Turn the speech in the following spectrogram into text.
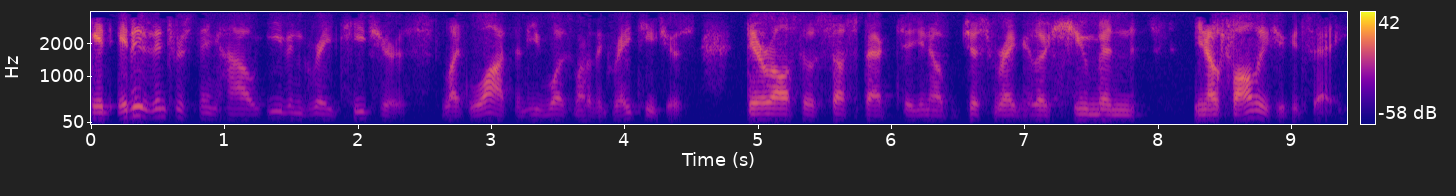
it, it is interesting how even great teachers like Watts, and he was one of the great teachers, they're also suspect to you know just regular human you know follies, you could say.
